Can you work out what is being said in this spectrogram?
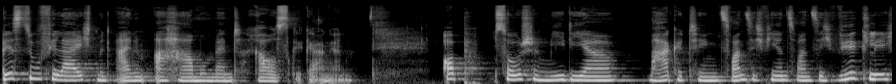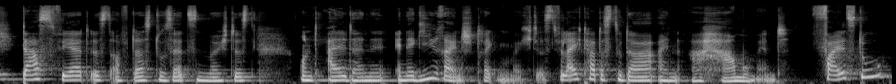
bist du vielleicht mit einem Aha-Moment rausgegangen. Ob Social Media Marketing 2024 wirklich das Wert ist, auf das du setzen möchtest und all deine Energie reinstrecken möchtest. Vielleicht hattest du da einen Aha-Moment. Falls du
